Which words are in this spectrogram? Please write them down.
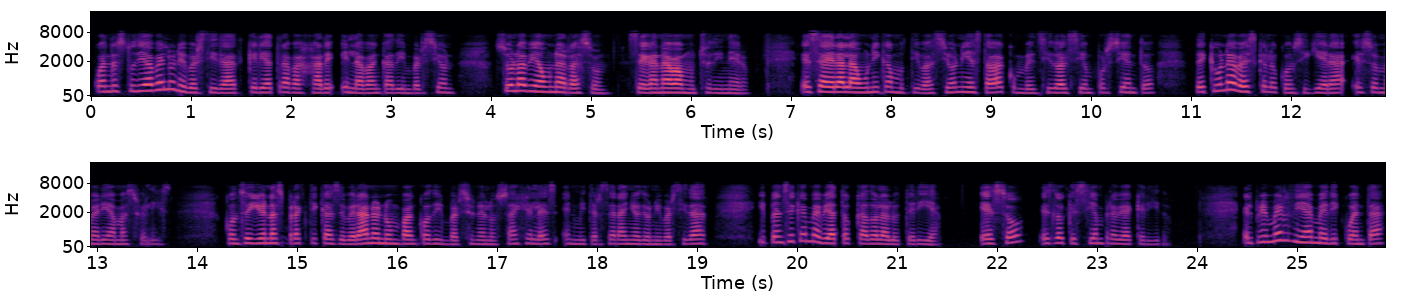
Cuando estudiaba en la universidad quería trabajar en la banca de inversión. Solo había una razón, se ganaba mucho dinero. Esa era la única motivación y estaba convencido al 100% de que una vez que lo consiguiera eso me haría más feliz. Conseguí unas prácticas de verano en un banco de inversión en Los Ángeles en mi tercer año de universidad y pensé que me había tocado la lotería. Eso es lo que siempre había querido. El primer día me di cuenta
